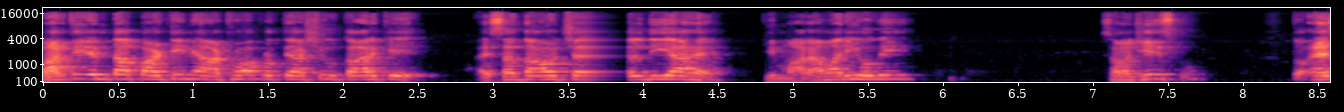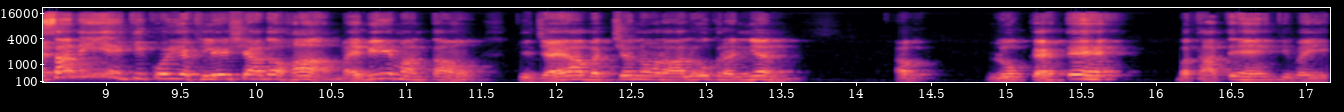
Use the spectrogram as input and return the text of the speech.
भारतीय जनता पार्टी ने आठवां प्रत्याशी उतार के ऐसा दांव चल दिया है कि मारामारी हो गई। समझिए इसको। तो ऐसा नहीं है कि कोई अखिलेश यादव हाँ मैं भी ये मानता हूँ कि जया बच्चन और आलोक रंजन अब लोग कहते हैं, बताते हैं कि भाई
